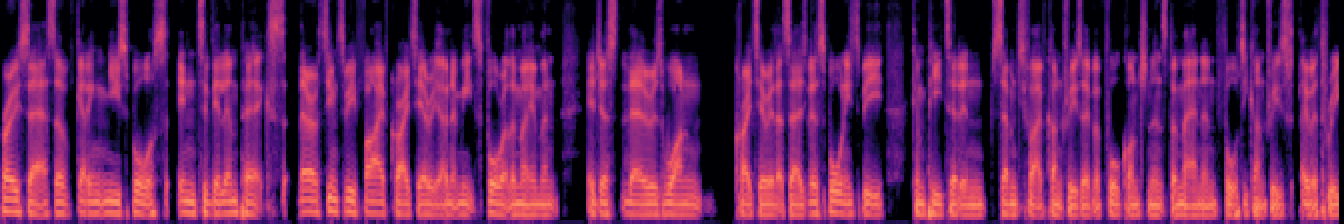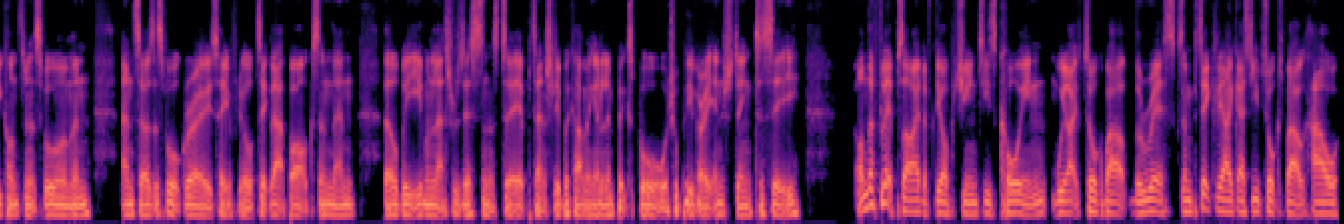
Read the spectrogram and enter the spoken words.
process of getting new sports into the Olympics. There seems to be five criteria and it meets four at the moment. It just, there is one criteria that says the sport needs to be competed in 75 countries over four continents for men and 40 countries over three continents for women. And so as the sport grows, hopefully we'll tick that box and then there'll be even less resistance to it potentially becoming an Olympic sport, which will be very interesting to see. On the flip side of the opportunities coin, we like to talk about the risks. And particularly, I guess you've talked about how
